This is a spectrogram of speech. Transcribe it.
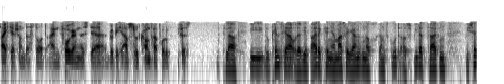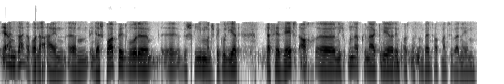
zeigt ja schon, dass dort ein Vorgang ist, der wirklich absolut kontraproduktiv ist. Klar, wie du kennst ja oder wir beide kennen ja Marcel Jansen noch ganz gut aus Spielerzeiten. Wie schätzt ja. du denn seine Rolle ein? Ähm, in der Sportbild wurde äh, geschrieben und spekuliert, dass er selbst auch äh, nicht unabgeneigt wäre, den Posten von Bernd Hoffmann zu übernehmen.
